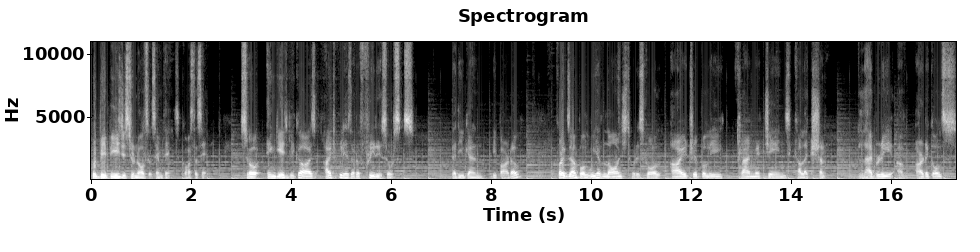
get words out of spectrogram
Could be a PhD student also, same things, cost the same. So engage because IEEE has a lot of free resources that you can be part of. For example, we have launched what is called IEEE Climate Change Collection, library of articles,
